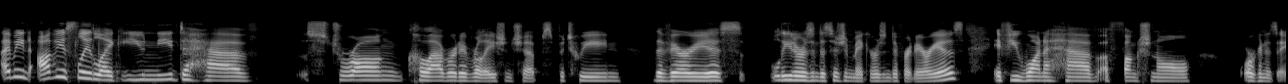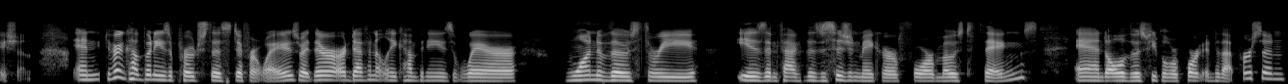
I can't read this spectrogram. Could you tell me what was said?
I mean obviously like you need to have strong collaborative relationships between the various leaders and decision makers in different areas if you want to have a functional organization. And different companies approach this different ways, right? There are definitely companies where one of those three is in fact the decision maker for most things and all of those people report into that person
